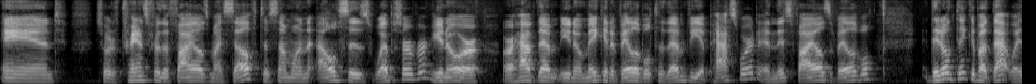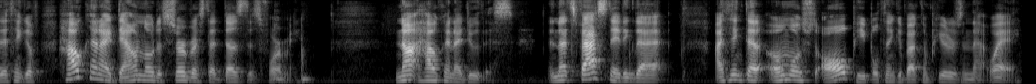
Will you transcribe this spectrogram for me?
and sort of transfer the files myself to someone else's web server, you know, or or have them, you know, make it available to them via password, and this file is available. They don't think about that way. They think of how can I download a service that does this for me, not how can I do this. and that's fascinating that I think that almost all people think about computers in that way.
